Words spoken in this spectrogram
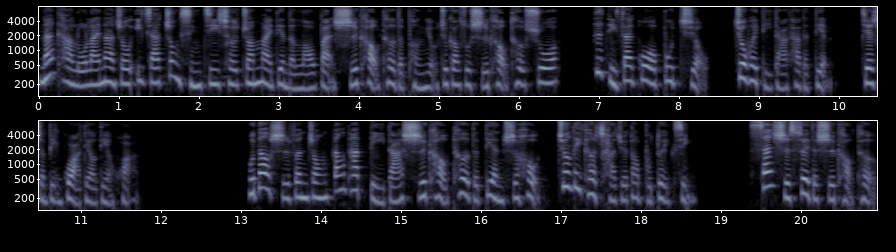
南卡罗来纳州一家重型机车专卖店的老板史考特的朋友就告诉史考特说，自己再过不久就会抵达他的店。接着便挂掉电话。不到十分钟，当他抵达史考特的店之后，就立刻察觉到不对劲。三十岁的史考特、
